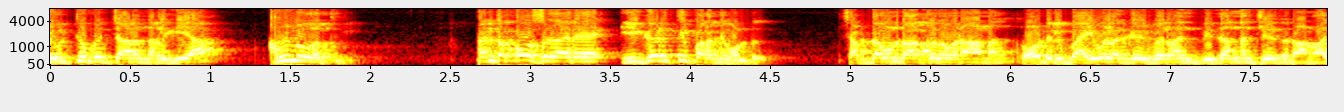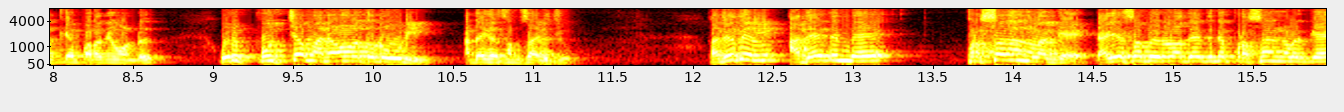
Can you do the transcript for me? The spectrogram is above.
യൂട്യൂബ് ചാനൽ നൽകിയ അഭിമുഖത്തിൽ പെന്തക്കോസുകാരെ ഇകഴ്ത്തി പറഞ്ഞുകൊണ്ട് ശബ്ദമുണ്ടാക്കുന്നവരാണ് റോഡിൽ ബൈബിളൊക്കെ വിവരണം വിതരണം ചെയ്യുന്നവരാണെന്നൊക്കെ പറഞ്ഞുകൊണ്ട് ഒരു പുച്ഛ മനോഭാവത്തോടുകൂടി അദ്ദേഹം സംസാരിച്ചു. സത്യത്തിൽ അദ്ദേഹത്തിന്റെ പ്രസംഗങ്ങളൊക്കെ രാജ്യസഭയിലുള്ള അദ്ദേഹത്തിന്റെ പ്രസംഗങ്ങളൊക്കെ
